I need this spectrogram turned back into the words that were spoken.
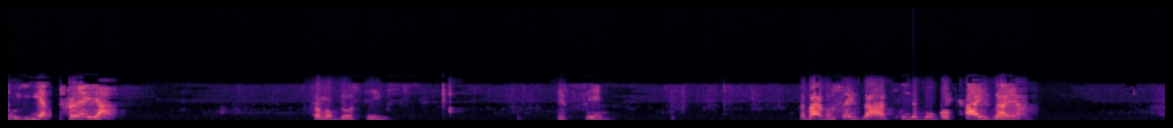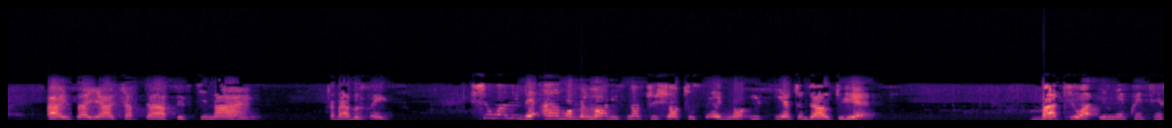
to hear prayers, some of those things is sin. The Bible says that in the book of Isaiah, Isaiah chapter 59, the Bible says, Surely the arm of the Lord is not too short to save, nor his ear too dull to hear. But your iniquities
